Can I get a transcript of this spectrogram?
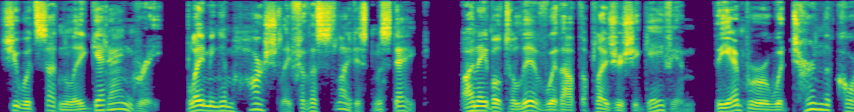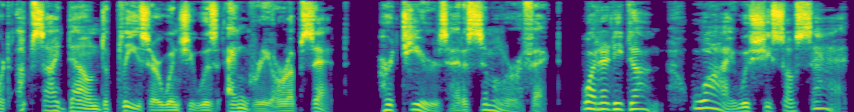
she would suddenly get angry, blaming him harshly for the slightest mistake. Unable to live without the pleasure she gave him, the emperor would turn the court upside down to please her when she was angry or upset. Her tears had a similar effect. What had he done? Why was she so sad?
